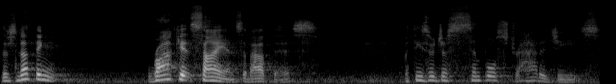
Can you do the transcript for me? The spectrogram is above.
There's nothing rocket science about this, but these are just simple strategies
